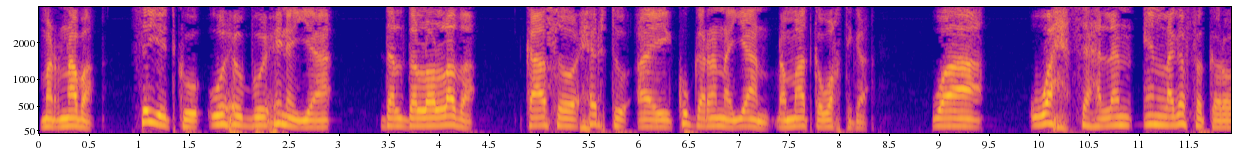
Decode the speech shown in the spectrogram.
Marnaba sayidku wuxuu buuxinayaa daldaloolada kaasoo xertu ay ku garanayaan dhammaadka wakhtiga. Waa wax sahlan in laga fekero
